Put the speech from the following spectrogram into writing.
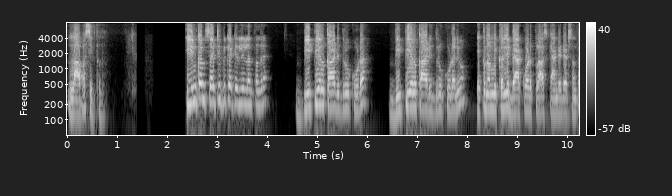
ಲಾಭ ಸಿಗ್ತದೆ. ಇನ್ಕಮ್ ಸರ್ಟಿಫಿಕೇಟ್ ಇರಲಿಲ್ಲ ಅಂತಂದ್ರೆ ಬಿ ಪಿ ಎಲ್ ಕಾರ್ಡ್ ಇದ್ರೂ ಕೂಡ ಬಿ ಪಿ ಎಲ್ ಕಾರ್ಡ್ ಇದ್ರೂ ಕೂಡ ನೀವು ಎಕನಾಮಿಕಲ್ಲಿ ಬ್ಯಾಕ್ವರ್ಡ್ ಕ್ಲಾಸ್ ಕ್ಯಾಂಡಿಡೇಟ್ಸ್ ಅಂತ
